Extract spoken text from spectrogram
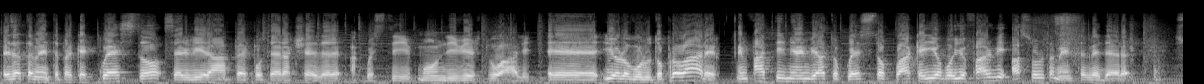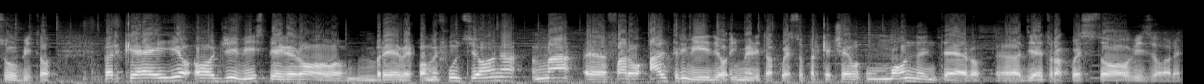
Esattamente perché questo servirà per poter accedere a questi mondi virtuali. E io l'ho voluto provare infatti mi ha inviato questo qua che io voglio farvi assolutamente vedere subito. Perché io oggi vi spiegherò in breve come funziona ma eh, farò altri video in merito a questo perché c'è un mondo intero eh, dietro a questo visore.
